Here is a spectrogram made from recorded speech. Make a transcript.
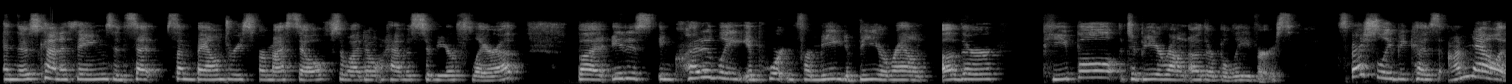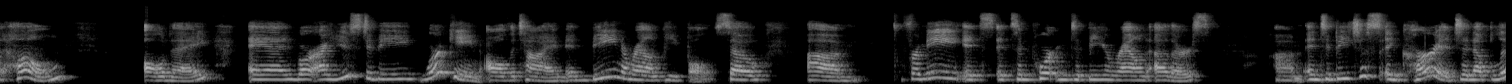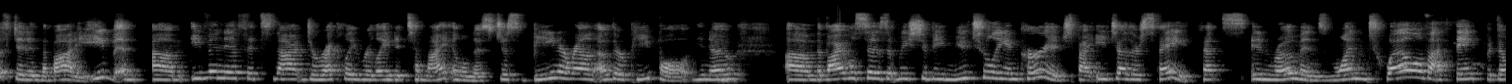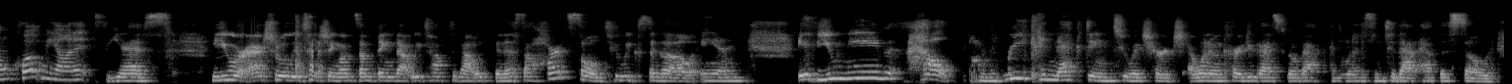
and those kind of things and set some boundaries for myself so I don't have a severe flare up. But it is incredibly important for me to be around other people, to be around other believers, especially because I'm now at home all day and where I used to be working all the time and being around people. So um, for me, it's it's important to be around others um, and to be just encouraged and uplifted in the body, even um, even if it's not directly related to my illness. Just being around other people, you know. Um, the Bible says that we should be mutually encouraged by each other's faith. That's in Romans 112, I think, but don't quote me on it. Yes. You are actually touching on something that we talked about with Vanessa Hartzell two weeks ago. And if you need help reconnecting to a church, I want to encourage you guys to go back and listen to that episode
